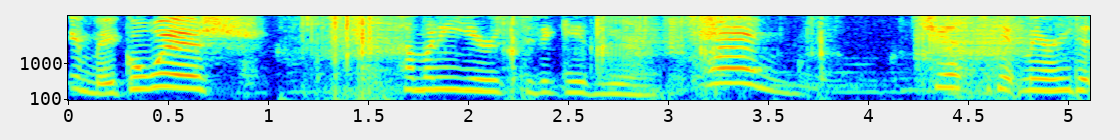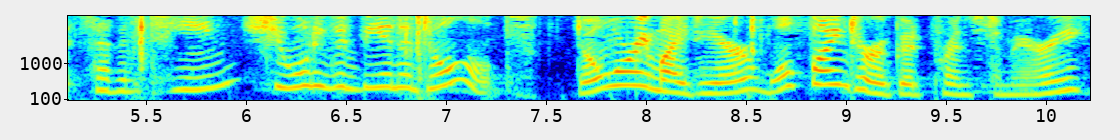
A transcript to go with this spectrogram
You make a wish. How many years did it give you? Ten. She has to get married at 17? She won't even be an adult. Don't worry, my dear. We'll find her a good prince to marry.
